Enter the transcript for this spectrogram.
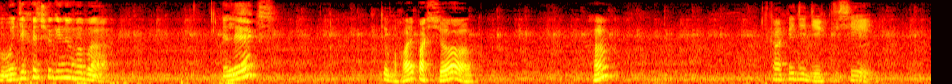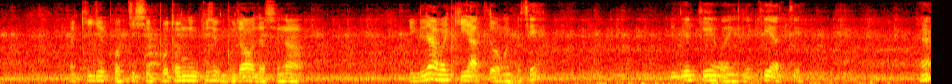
ভয় দেখাচ্ছ কিনা বাবা? অ্যালেক্স তো ভয় পাচ্ছ? হ্যাঁ? কাকে যে দেখতেছে? আর কি যে করতেছে প্রথম দিন কিছু বোঝাও যাচ্ছে না। এগুলো আবার কি আঁকলো আমার কাছে? এগুলো কে হয়? এগুলো কে আঁকছে? হ্যাঁ?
